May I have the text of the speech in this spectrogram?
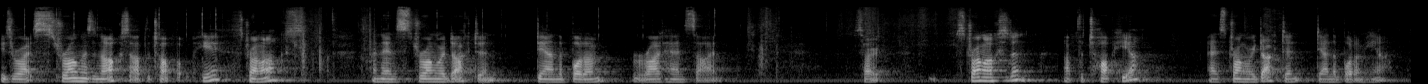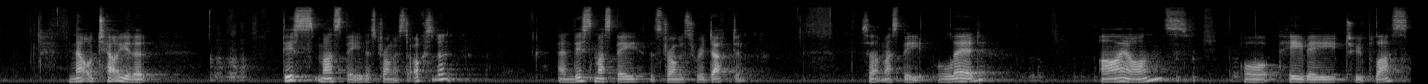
is write strong as an ox up the top here, strong ox, and then strong reductant down the bottom right hand side. So, strong oxidant up the top here, and strong reductant down the bottom here. And that will tell you that this must be the strongest oxidant, and this must be the strongest reductant. So it must be lead ions, or Pb2 plus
